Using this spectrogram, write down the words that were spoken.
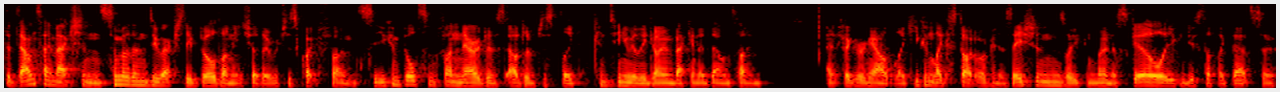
the downtime actions, some of them do actually build on each other, which is quite fun. So you can build some fun narratives out of just like continually going back into downtime and figuring out like you can like start organizations or you can learn a skill or you can do stuff like that. So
